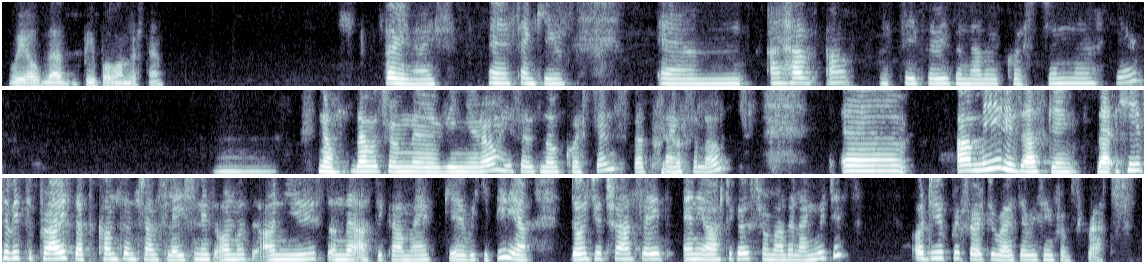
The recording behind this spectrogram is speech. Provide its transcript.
we hope that people understand. Very nice. Uh, thank you. Um i have uh, let's see if there is another question uh, here. Mm, no that was from uh, Vinero. he says no questions but thanks a lot. Uh, Amir is asking that he's a bit surprised that content translation is almost unused on the Atikamekw uh, Wikipedia. Don't you translate any articles from other languages? Or do you prefer to write everything from scratch?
